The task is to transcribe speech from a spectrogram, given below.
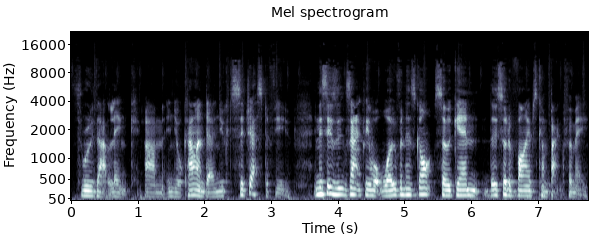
through that link um, in your calendar and you could suggest a few. And this is exactly what Woven has got. So again, those sort of vibes come back for me.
